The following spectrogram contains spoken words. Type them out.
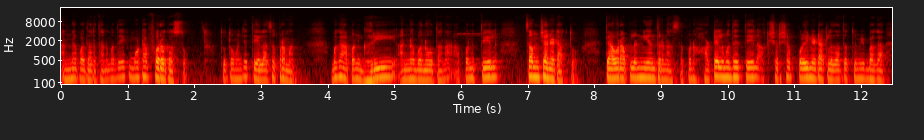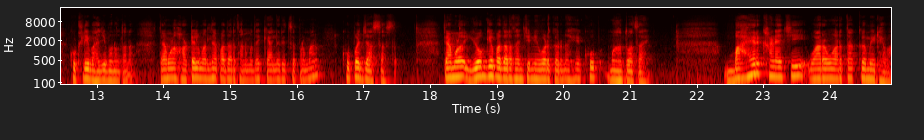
अन्नपदार्थांमध्ये एक मोठा फरक असतो. तो तो म्हणजे तेलाचं प्रमाण. बघा आपण घरी अन्न बनवताना आपण तेल चमच्याने टाकतो. त्यावर आपलं नियंत्रण असतं. पण हॉटेलमध्ये तेल अक्षरशः पळीने टाकलं जातं. तुम्ही बघा कुठली भाजी बनवताना. त्यामुळं हॉटेलमधल्या पदार्थांमध्ये कॅलरीचं प्रमाण खूपच जास्त असतं. त्यामुळं योग्य पदार्थांची निवड करणं हे खूप महत्त्वाचं आहे. बाहेर खाण्याची वारंवारता कमी ठेवा.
